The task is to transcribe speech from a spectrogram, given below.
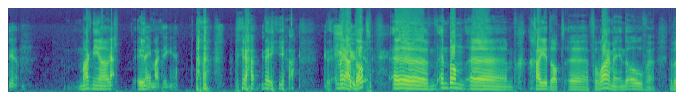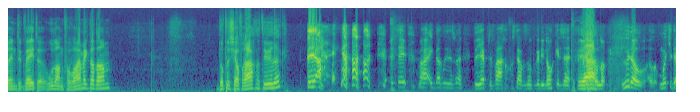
Ja. Maakt niet uit. In- Nee, maakt niet. ja, nee, ja. Nou ja, dat. Ehm, en dan ehm, ga je dat eh, verwarmen in de oven. Dan wil je natuurlijk weten, hoe lang verwarm ik dat dan? Dat is jouw vraag natuurlijk. Ja, ja. Maar ik dacht, wel- je hebt de vraag al gesteld, dus hoef ik er niet nog een keer te zeggen. Ja, Rudo, moet je de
